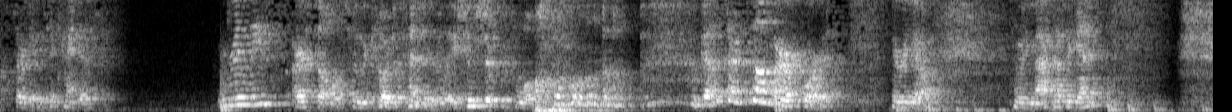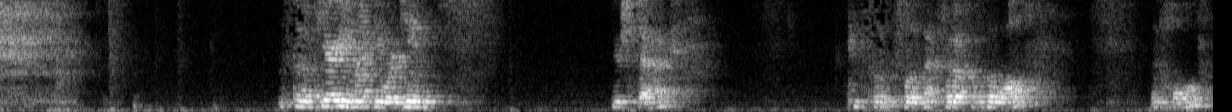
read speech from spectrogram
starting to kind of release ourselves from the codependent relationship with wall. We've got to start somewhere, of course. Here we go. Coming back up again. So here you might be working your stag. You can slowly float that foot off of the wall and hold.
